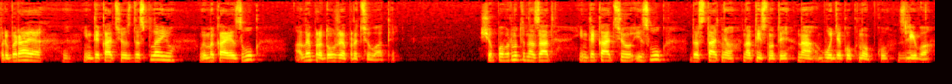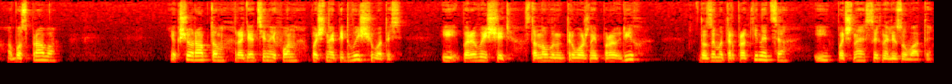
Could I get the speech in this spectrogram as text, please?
Прибирає індикацію з дисплею, вимикає звук, але продовжує працювати. Щоб повернути назад індикацію і звук, достатньо натиснути на будь-яку кнопку зліва або справа. Якщо раптом радіаційний фон почне підвищуватись і перевищить встановлений тривожний поріг, дозиметр прокинеться і почне сигналізувати.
